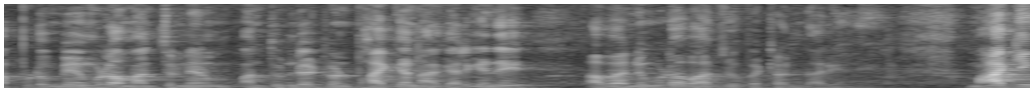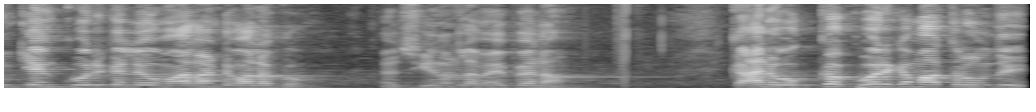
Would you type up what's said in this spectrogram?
అప్పుడు మేము కూడా మంత్రి నేను మంత్రి ఉండేటువంటి భాగ్యం నాకు కలిగింది. అవన్నీ కూడా వారు చూపెట్టడం జరిగింది. మాకు ఇంకేం కోరికలు లేవు మాలాంటి వాళ్ళకు. మేము సీనియర్లం అయిపోయినాం. కానీ ఒక్క కోరిక మాత్రం ఉంది.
